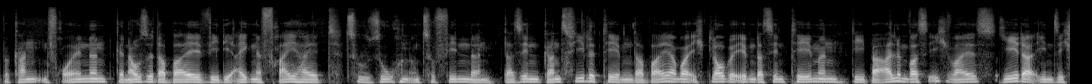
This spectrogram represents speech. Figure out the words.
bekannten Freunden. Genauso dabei wie die eigene Freiheit zu suchen und zu finden. Da sind ganz viele Themen dabei, aber ich glaube eben, das sind Themen, die bei allem, was ich weiß, jeder in sich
